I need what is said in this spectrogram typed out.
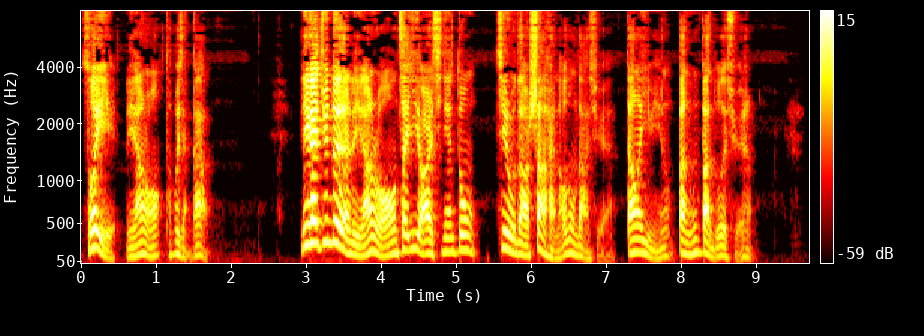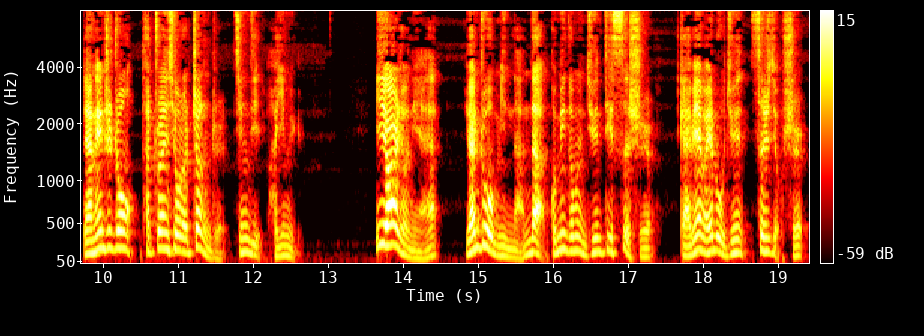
所以，李良荣他不想干了。离开军队的李良荣，在一九二七年冬进入到上海劳动大学，当了一名半工半读的学生。两年之中，他专修了政治、经济和英语。一九二九年，援助闽南的国民革命军第四师改编为陆军四十九师，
